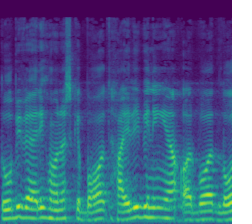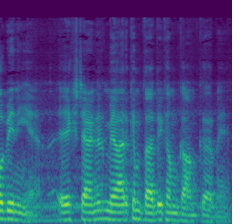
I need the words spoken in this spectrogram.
टू बी वेरी हॉनेस्ट के बहुत हाईली भी नहीं है और बहुत लो भी नहीं है। एक स्टैंडर्ड मैार के मुताबिक हम काम कर रहे हैं।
